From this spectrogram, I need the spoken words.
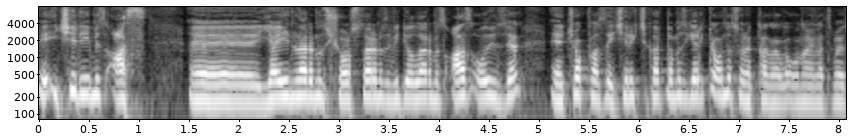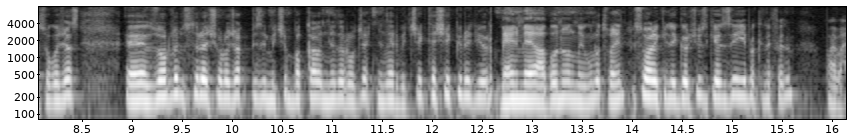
e, içeriğimiz az. E, yayınlarımız, shortslarımız, videolarımız az. O yüzden e, çok fazla içerik çıkartmamız gerekiyor. Ondan sonra kanalı onaylatmaya sokacağız. E, zorlu bir süreç olacak bizim için. Bakalım neler olacak, neler bitecek. Teşekkür ediyorum. Beğenmeyi, abone olmayı unutmayın. Bir sonrakinde görüşürüz. Kendinize iyi bakın efendim. Bay bay.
